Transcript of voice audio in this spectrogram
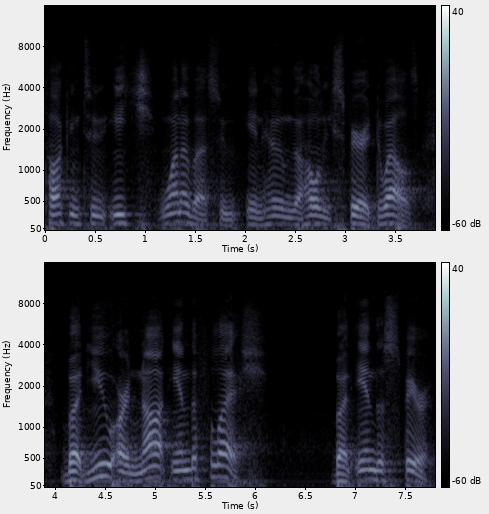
talking to each one of us who, in whom the Holy Spirit dwells. But you are not in the flesh, but in the Spirit,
